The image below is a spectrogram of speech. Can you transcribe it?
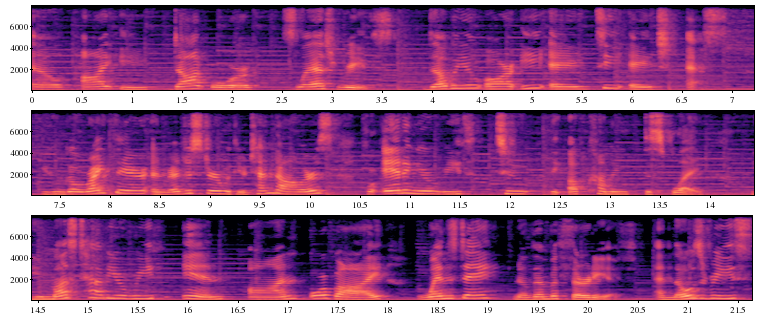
L I E dot org slash wreaths. W R E A T H S. You can go right there and register with your $10 for adding your wreath to the upcoming display. You must have your wreath in on or by Wednesday, November 30th. And those wreaths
